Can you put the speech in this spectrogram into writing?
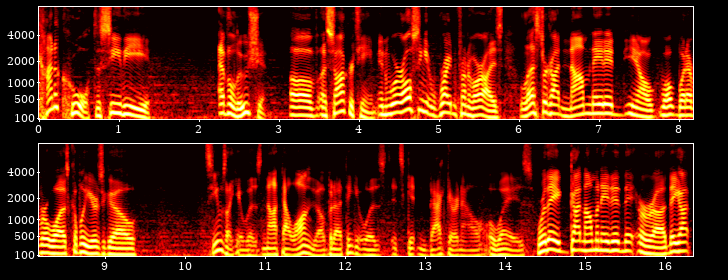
kind of cool to see the evolution of a soccer team, and we're all seeing it right in front of our eyes. Leicester got nominated, you know, whatever it was, a couple years ago seems like it was not that long ago, but I think it was. It's getting back there now a ways. Where they got nominated or uh, they got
